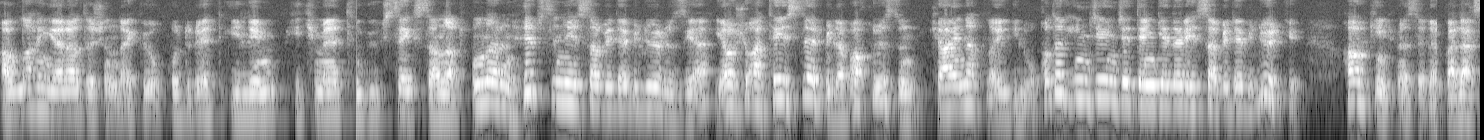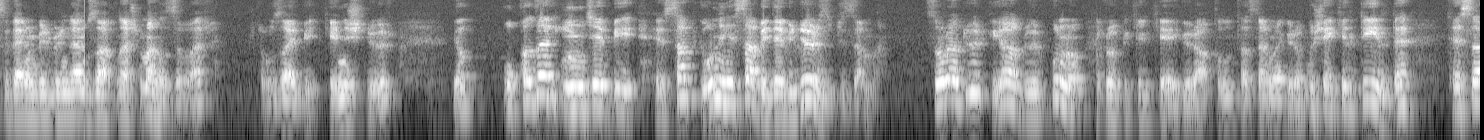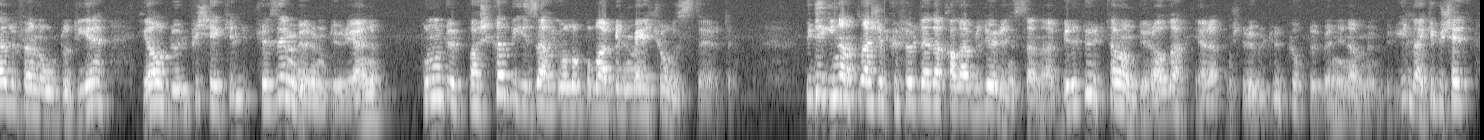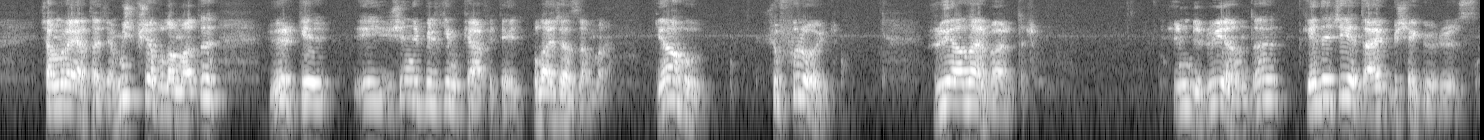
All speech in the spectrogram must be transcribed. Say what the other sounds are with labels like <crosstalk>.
Allah'ın yaratışındaki o kudret, ilim, hikmet, yüksek sanat bunların hepsini hesap edebiliyoruz ya. Ya şu ateistler bile bakıyorsun kainatla ilgili o kadar ince ince dengeleri hesap edebiliyor ki. Hawking mesela galaksilerin birbirinden uzaklaşma hızı var. İşte uzay bir genişliyor. Ya o kadar ince bir hesap ki onu hesap edebiliyoruz biz ama. Sonra diyor ki ya diyor bunu tropik ilkeye göre, akıllı tasarıma göre bu şekil değil de tesadüfen oldu diye ya diyor bir şekil çözemiyorum diyor. Yani bunu diyor başka bir izah yolu bulabilmeyi çok isterdim. Bir de inatlaşıp küfürde de kalabiliyor insana. Biri diyor ki tamam diyor Allah yaratmıştır. Öbürü diyor yok diyor ben inanmıyorum diyor. İlla ki bir şey çamura yatacağım. Hiçbir şey bulamadı. Diyor ki "E, şimdi bilgim kafi değil. Bulacağız ama. Yahu şu Freud rüyalar vardır. Şimdi rüyanda geleceğe dair bir şey görüyorsun.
